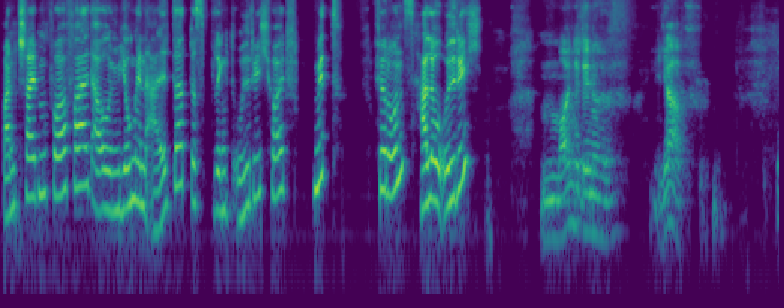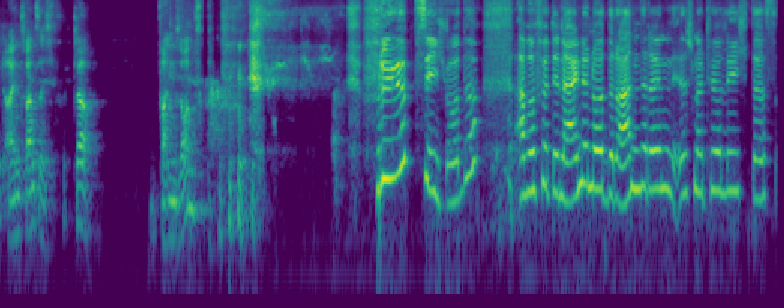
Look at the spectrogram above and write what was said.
Bandscheibenvorfall, auch im jungen Alter. Das bringt Ulrich heute mit für uns. Hallo Ulrich. Moin Helene. Ja, mit 21, klar. Wann sonst? Früh übt sich, oder? Aber für den einen oder anderen ist natürlich das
